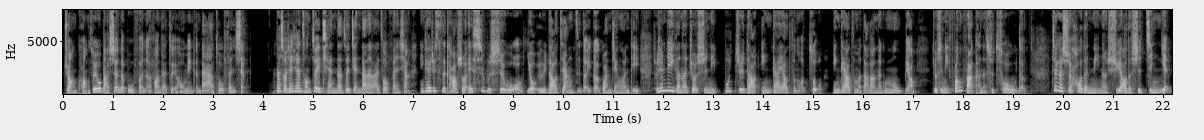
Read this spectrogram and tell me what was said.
状况。所以我把深的部分呢放在最后面跟大家做分享。那首先，先从最浅的、最简单的来做分享。你可以去思考说，诶，是不是我有遇到这样子的一个关键问题？首先，第一个呢，就是你不知道应该要怎么做，应该要怎么达到那个目标，就是你方法可能是错误的。这个时候的你呢，需要的是经验。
